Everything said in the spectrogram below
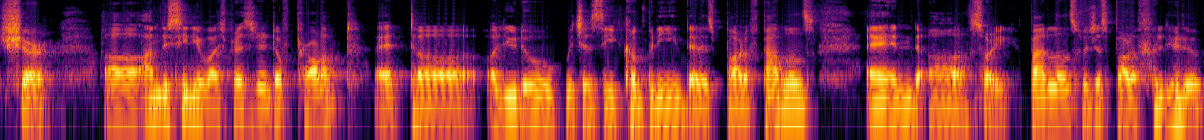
Sure. Uh, I'm the senior vice president of product at uh, Alludo, which is the company that is part of Parallels, and uh, sorry, Parallels, which is part of Alludo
